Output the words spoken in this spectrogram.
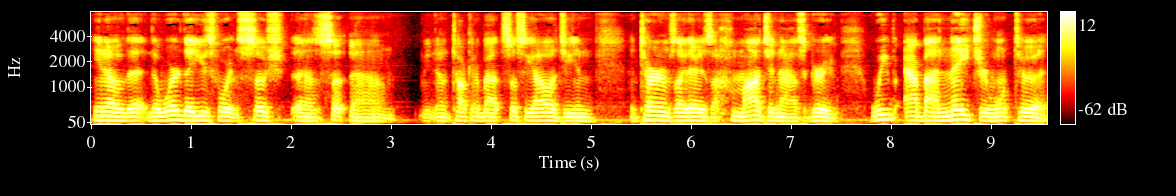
you know, the the word they use for it in social, uh, so, um, you know, talking about sociology and, terms like that is a homogenized group. We are by nature want to uh,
